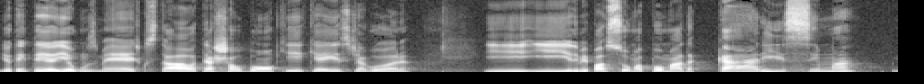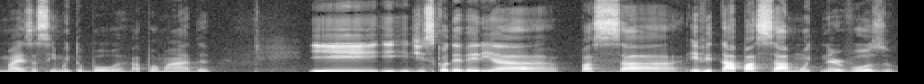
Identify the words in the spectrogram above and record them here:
E eu tentei aí alguns médicos tal, até achar o bom que, que é esse de agora. E, e ele me passou uma pomada caríssima, mas assim, muito boa a pomada. E, e, e disse que eu deveria passar, evitar passar muito nervoso,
